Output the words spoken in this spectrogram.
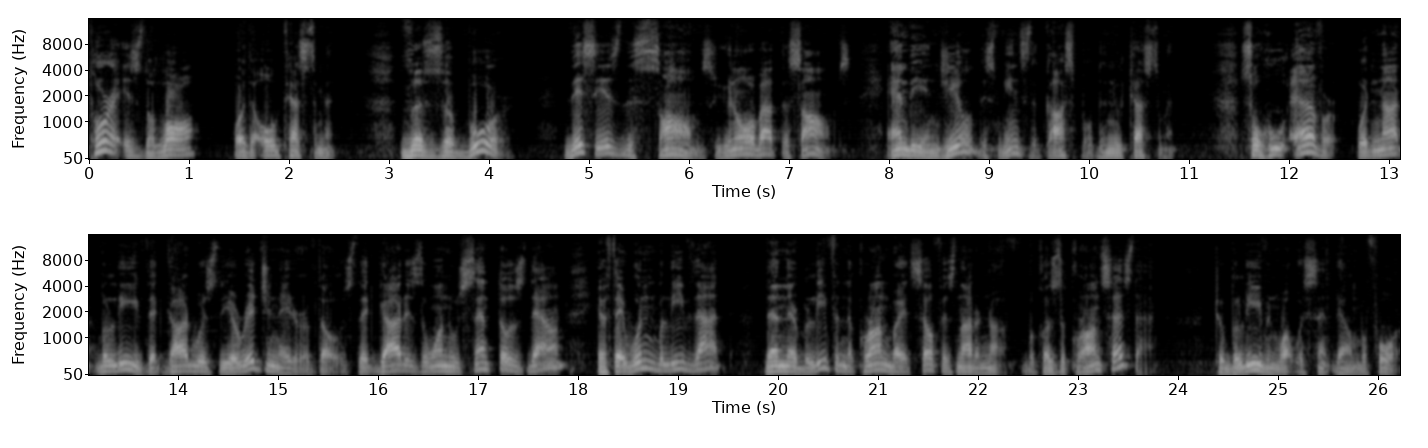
Torah is the law or the Old Testament. The Zabur, this is the Psalms. You know about the Psalms. And the Injil, this means the Gospel, the New Testament. So whoever would not believe that God was the originator of those, that God is the one who sent those down, if they wouldn't believe that, then their belief in the Quran by itself is not enough, because the Quran says that, to believe in what was sent down before.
